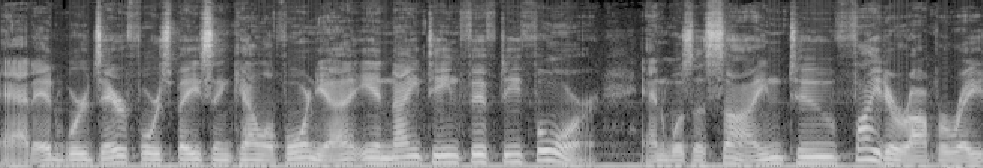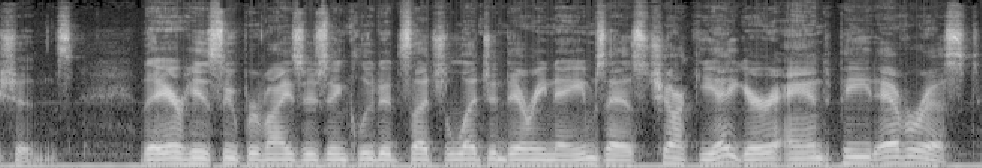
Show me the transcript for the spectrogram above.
at Edwards Air Force Base in California in 1954 and was assigned to fighter operations. There, his supervisors included such legendary names as Chuck Yeager and Pete Everest.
